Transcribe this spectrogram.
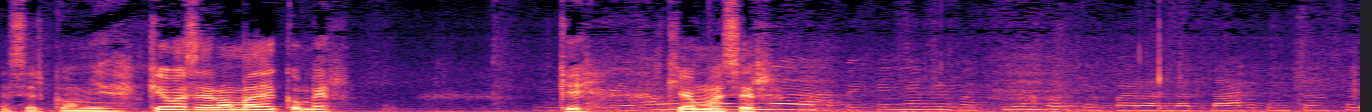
hacer comida. ¿Qué va a hacer mamá de comer? ¿Qué? Eh, ¿Qué vamos a hacer? Una pequeña refacción porque para la tarde entonces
